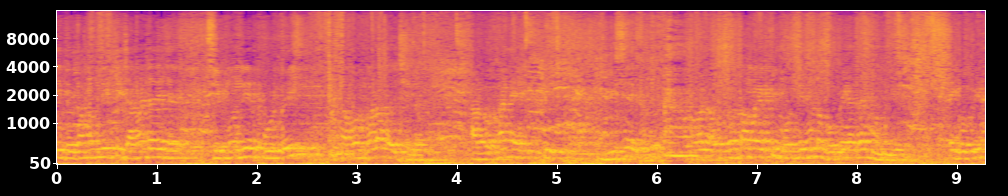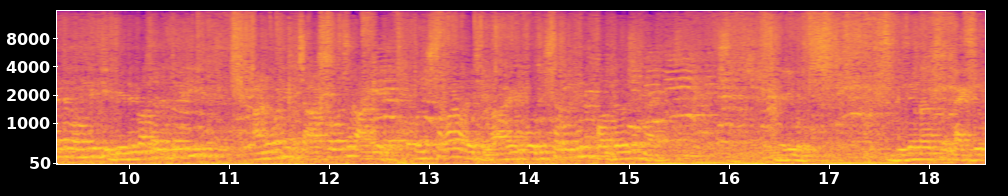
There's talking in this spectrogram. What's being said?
এই দুর্গা মন্দিরটি জানা যায় যে শিব মন্দিরের পূর্বেই স্থাপন করা হয়েছিল। আর ওখানে একটি বিশেষ অন্যতম একটি মন্দির হলো গোপীনাথের মন্দির। এই গোপীনাথের মন্দিরটি বেলে পাথরের তৈরি। আনুমানিক চারশো বছর আগে প্রতিষ্ঠা করা হয়েছিল। আর এটি প্রতিষ্ঠা করেছিল পদ্মাবতী নায়ক দুজন আছে একজন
